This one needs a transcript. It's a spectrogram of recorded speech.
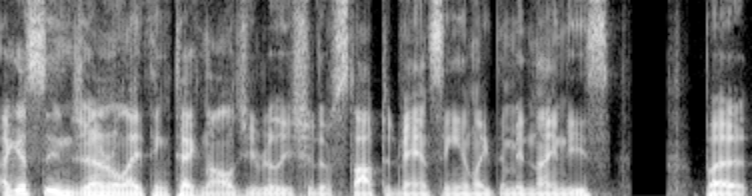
I guess in general, I think technology really should have stopped advancing in like the mid '90s. But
